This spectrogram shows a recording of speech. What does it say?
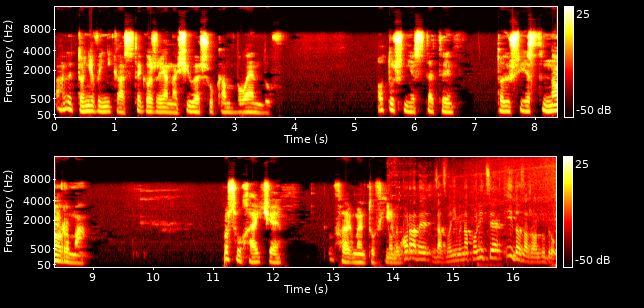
ale to nie wynika z tego, że ja na siłę szukam błędów. Otóż niestety to już jest norma. Posłuchajcie fragmentu Nowe filmu. porady, zadzwonimy na policję i do zarządu dróg.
